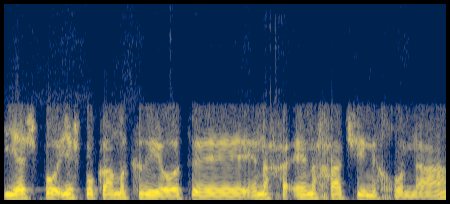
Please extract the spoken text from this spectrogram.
יש פה, יש פה כמה קריאות, אין, אין אחת שהיא נכונה.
